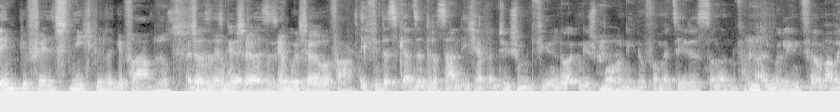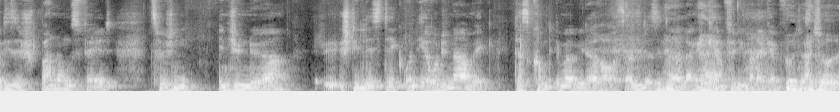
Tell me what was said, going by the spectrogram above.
dem gefällt es nicht, wenn er gefahren wird. sondern er, muss, er, er muss, selber fahren. Ich finde das ganz interessant. Ich habe natürlich schon mit vielen Leuten gesprochen, nicht nur von Mercedes, sondern von mhm. allen möglichen Firmen. Aber dieses Spannungsfeld zwischen Ingenieur, Stilistik und Aerodynamik, das kommt immer wieder raus. Also das sind ja lange ja. Kämpfe, die man da kämpfen muss. Also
